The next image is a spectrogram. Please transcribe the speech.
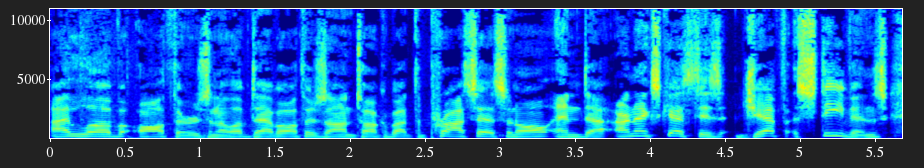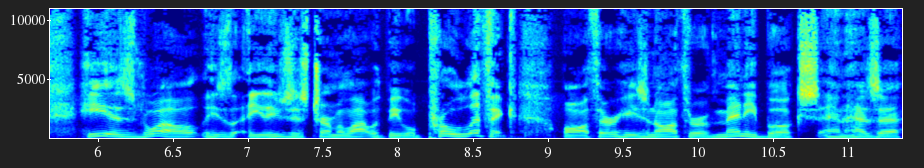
I love authors and I love to have authors on talk about the process and all. And uh, our next guest is Jeff Stephens. He is, well, he's, he uses this term a lot with people, prolific author. He's an author of many books and has a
